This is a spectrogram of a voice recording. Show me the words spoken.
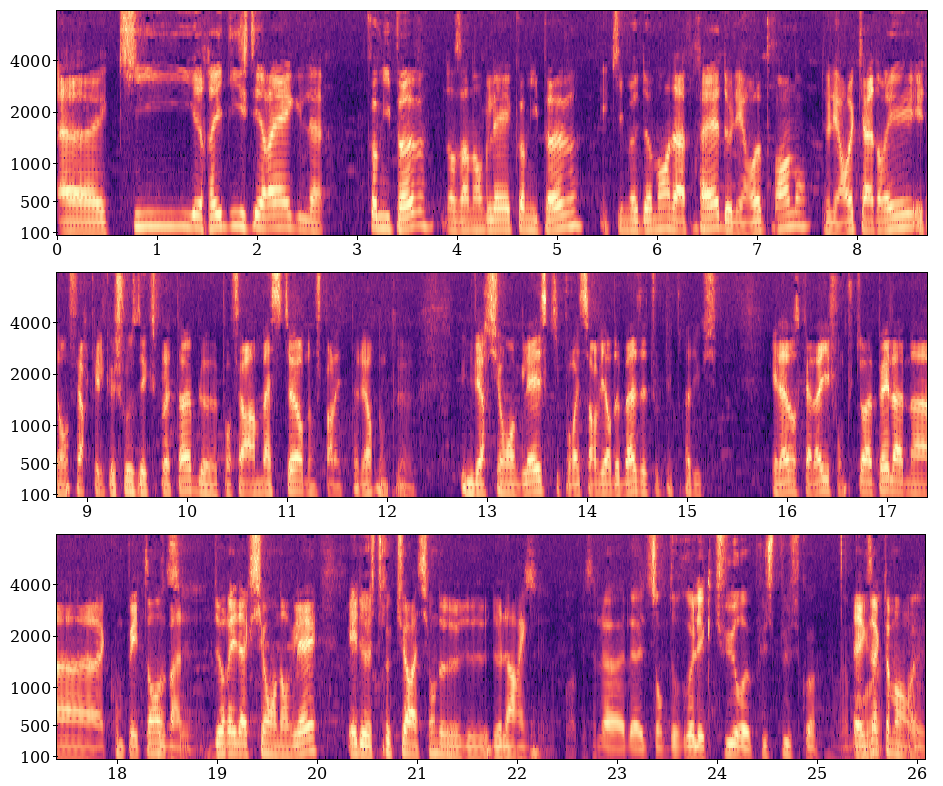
euh, qui rédigent des règles comme ils peuvent, dans un anglais comme ils peuvent, et qui me demandent après de les reprendre, de les recadrer et d'en faire quelque chose d'exploitable pour faire un master dont je parlais tout à l'heure, donc une version anglaise qui pourrait servir de base à toutes les traductions. Et là, dans ce cas-là, ils font plutôt appel à ma compétence bah, de rédaction en anglais et de structuration de, de, de la règle. C'est- On pourrait appeler ça la, la- une sorte de relecture plus plus quoi. Vraiment, Exactement. ouais. ouais.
